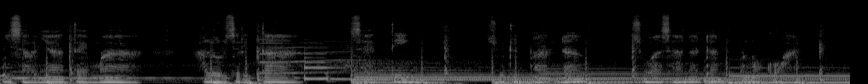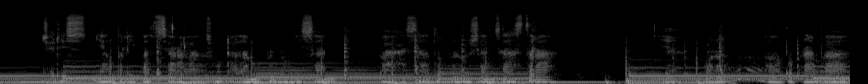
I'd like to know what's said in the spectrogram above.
Misalnya tema, alur cerita, setting, sudut pandang, suasana, dan penokohan. Jadi yang terlibat secara langsung dalam penulisan bahasa atau penulisan sastra. Ya, orang uh, beberapa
